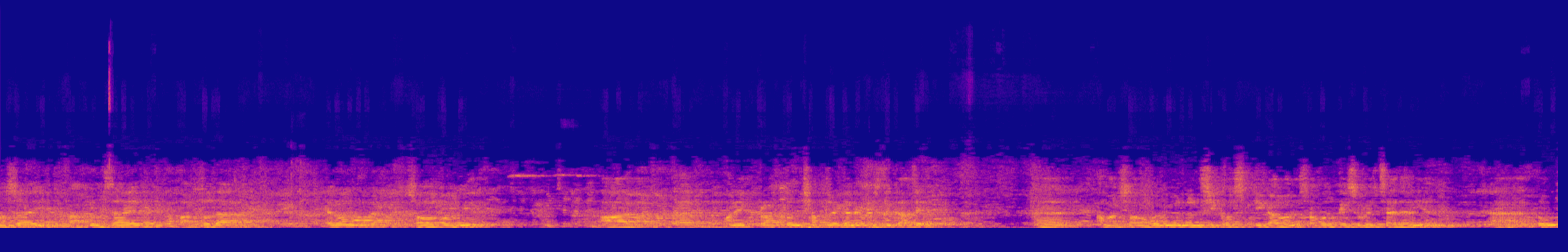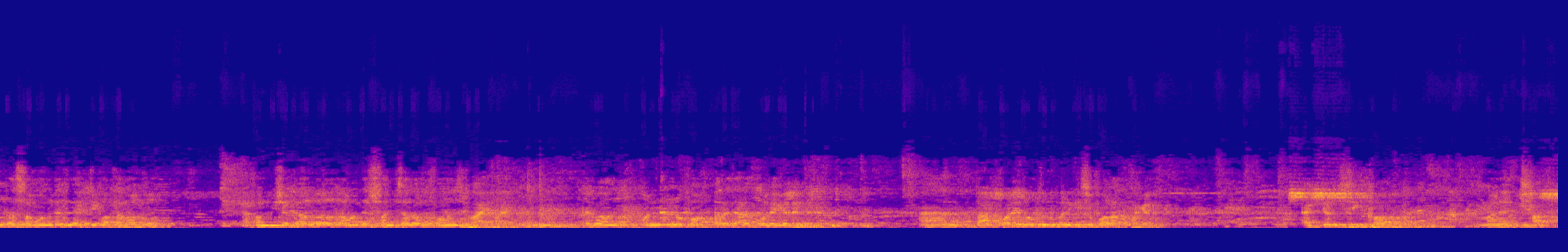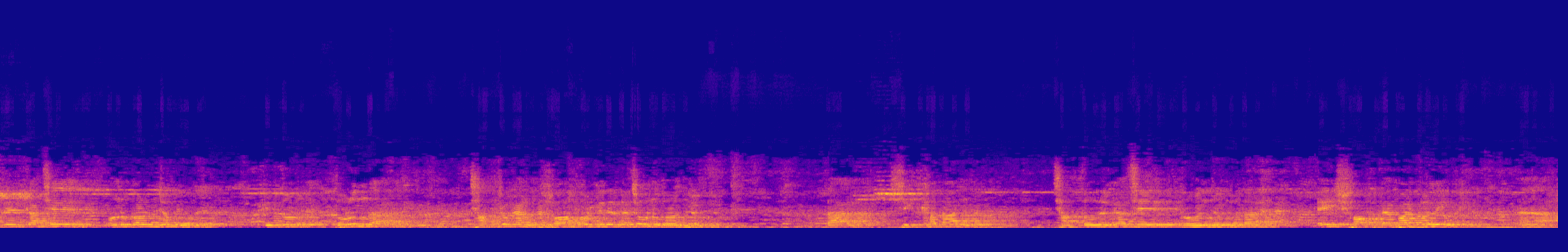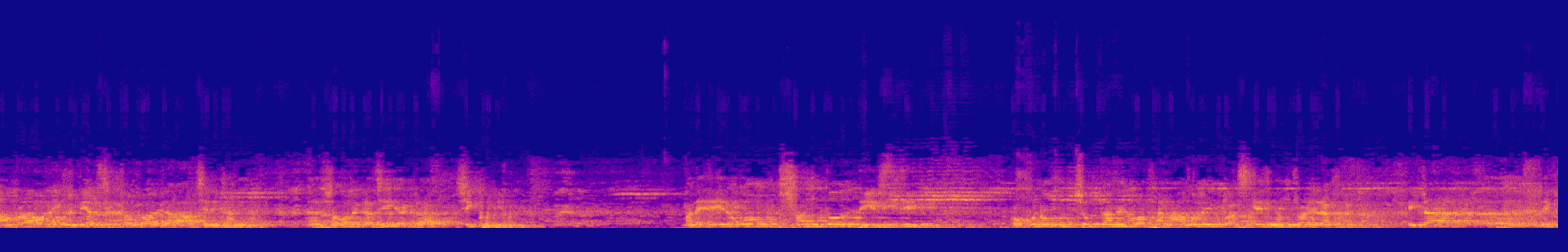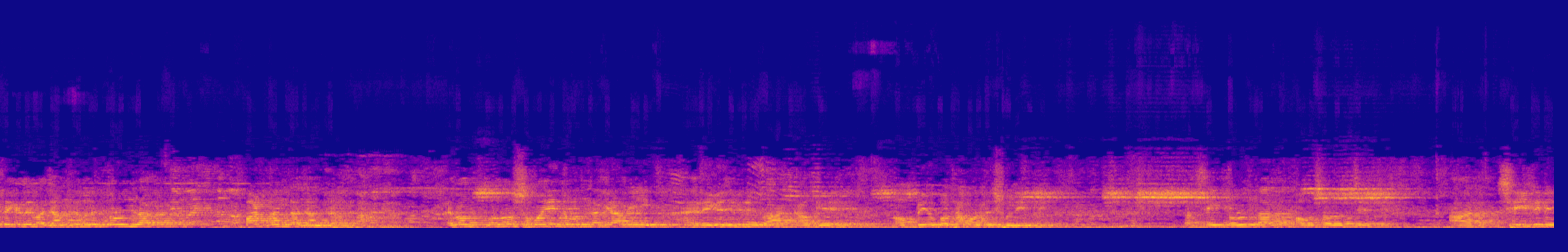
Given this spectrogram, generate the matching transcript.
মহাশয় ফাকুল সাহেব, পার্থদা এবং আমার সহকর্মী আর অনেক প্রাক্তন ছাত্র এখানে উপস্থিত আছে। আমার সহকর্মী অন্যান্য শিক্ষক শিক্ষিকাগণ, সকলকে শুভেচ্ছা জানিয়ে তরুণদার সম্বন্ধে দু একটি কথা বলব। এখন বিষয়টা হলো আমাদের সঞ্চালক মনোজ ভাই এবং অন্যান্য বক্তারা যারা বলে গেলেন তারপরে নতুন করে কিছু বলার থাকে না। একজন শিক্ষক মানে ছাত্রের কাছে অনুকরণযোগ্য, কিন্তু তরুণরা ছাত্র কেন? সহকর্মীদের কাছে অনুকরণযোগ্য। তার শিক্ষাদান, ছাত্রদের কাছে গ্রহণযোগ্যতা, এই সব ব্যাপারগুলোই আমরা অনেক জুনিয়র শিক্ষকরা যারা আছেন এখানে সকলের কাছেই একটা শিক্ষণীয়। মানে এরকম শান্ত, ধীর স্থির কখনো উচ্চ উচ্চপ্রাণে কথা না বলে ক্লাসকে নিয়ন্ত্রণে রাখা। এটা দেখতে গেলে বা জানতে হলে তরুণদার পাঠদানটা জানতে হবে। এবং কোনো সময়ই তরুণদাকে আমি রেগে যেতে বা কাউকে অপ্রিয় কথা বলতে শুনি তা সেই তরুণদার অবসর হচ্ছে। আর সেই দিনে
